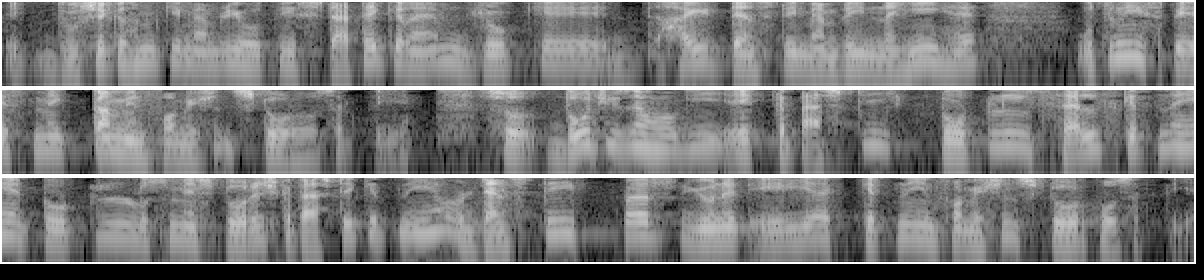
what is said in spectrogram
ایک دوسری قسم کی میموری ہوتی ہے اسٹیٹک ریم جو کہ ہائی ڈینسٹی میموری نہیں ہے۔ اتنی اسپیس میں کم انفارمیشن اسٹور ہو سکتی ہے۔ سو so, دو چیزیں ہوگی۔ ایک کیپیسٹی ٹوٹل سیلس کتنے ہیں؟ ٹوٹل اس میں اسٹوریج کیپیسٹی کتنی ہے؟ اور ڈینسٹی پر یونٹ ایریا کتنی انفارمیشن اسٹور ہو سکتی ہے؟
